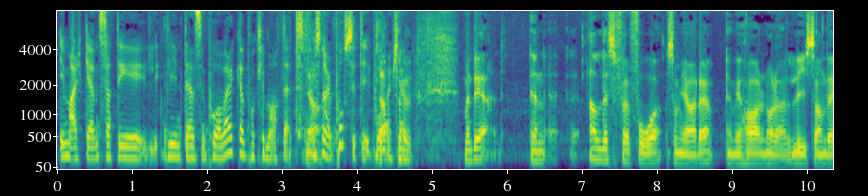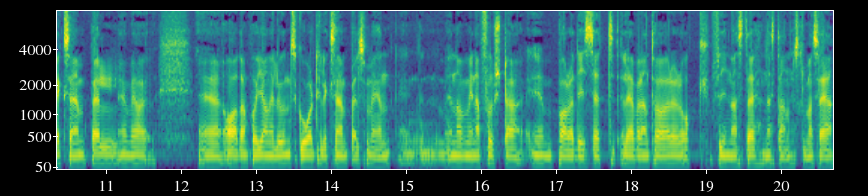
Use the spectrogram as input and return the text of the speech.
i marken så att det blir inte ens en påverkan på klimatet. Ja. Det är snarare positiv påverkan. Absolut. Men det, en, alldeles för få som gör det. Vi har några lysande exempel. Vi har eh, Adam på Jannelunds gård till exempel som är en, en av mina första eh, Paradiset-leverantörer och finaste nästan skulle man säga.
